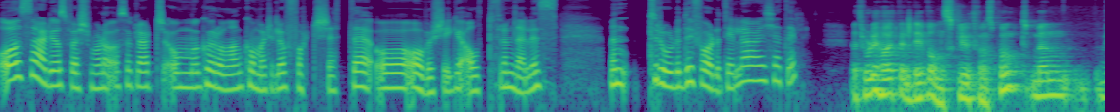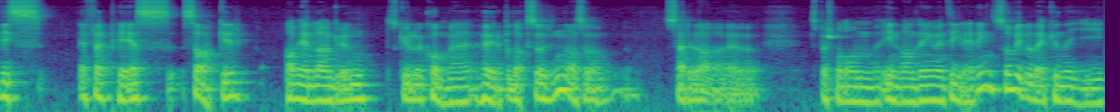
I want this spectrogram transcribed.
Og så er det jo spørsmålet så klart om koronaen kommer til å fortsette å overskygge alt fremdeles. Men tror du de får det til da, Kjetil? Jeg tror de har et veldig vanskelig utgangspunkt, men hvis FrPs saker av en eller annen grunn skulle komme høyere på dagsordenen, altså særlig da eh, spørsmål om innvandring og integrering, så vil jo det kunne gi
